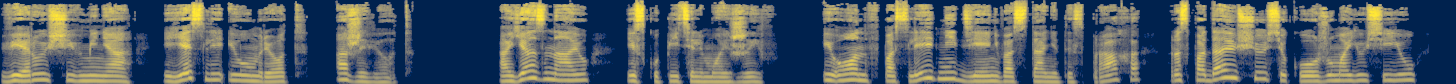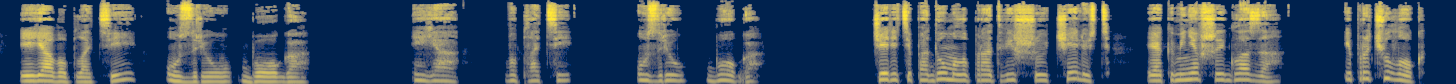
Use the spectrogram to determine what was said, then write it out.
верующий в меня, если и умрет, оживет. А я знаю, Искупитель мой жив, и он в последний день восстанет из праха, распадающуюся кожу мою сию, и я воплоти узрю Бога. И я воплоти узрю Бога. Черити подумала про отвисшую челюсть и окаменевшие глаза, и про чулок,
